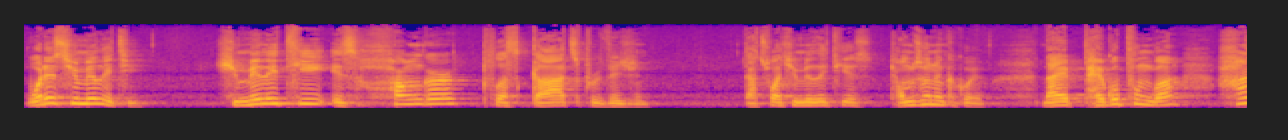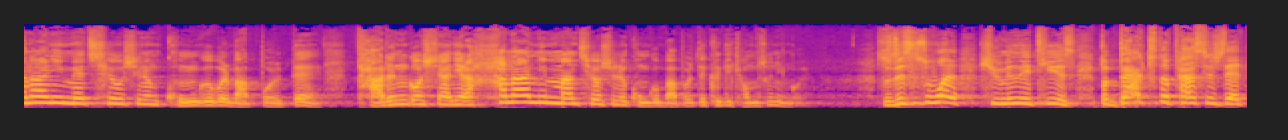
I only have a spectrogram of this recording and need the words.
What is humility? Humility is hunger plus God's provision. That's what humility is. 겸손은 그거예요. 나의 배고픔과 하나님의 채우시는 공급을 맛볼 때 다른 것이 아니라 하나님만 채우시는 공급 맛볼 때 그게 겸손인 거예요. So this is what humility is. But back to the passage that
